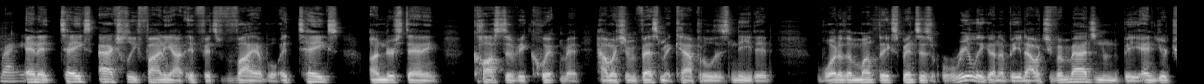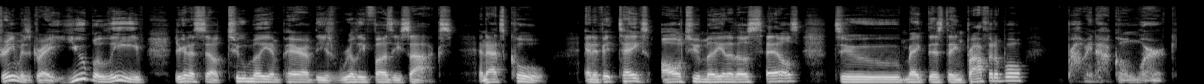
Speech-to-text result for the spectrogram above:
Right. And it takes actually finding out if it's viable. It takes understanding cost of equipment, how much investment capital is needed, what are the monthly expenses really going to be, not what you've imagined them to be. And your dream is great. You believe you're going to sell 2 million pair of these really fuzzy socks, and that's cool. And if it takes all 2 million of those sales to make this thing profitable, probably not to work.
